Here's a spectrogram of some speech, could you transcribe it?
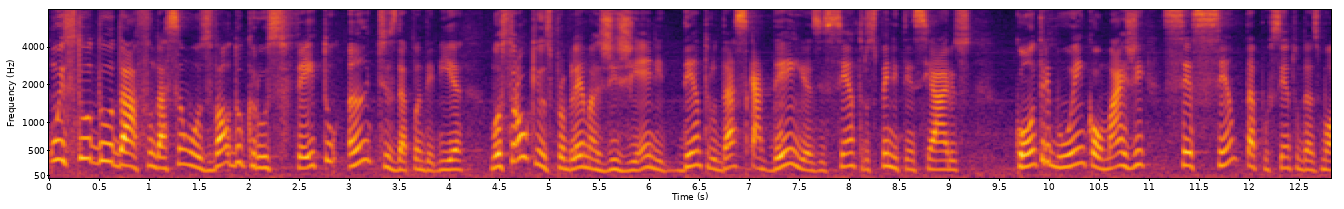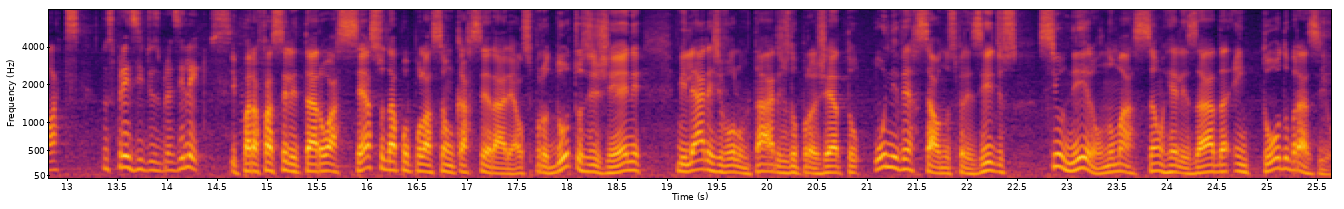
Um estudo da Fundação Oswaldo Cruz, feito antes da pandemia, mostrou que os problemas de higiene dentro das cadeias e centros penitenciários contribuem com mais de 60% das mortes nos presídios brasileiros. E para facilitar o acesso da população carcerária aos produtos de higiene, milhares de voluntários do projeto Universal nos Presídios se uniram numa ação realizada em todo o Brasil.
